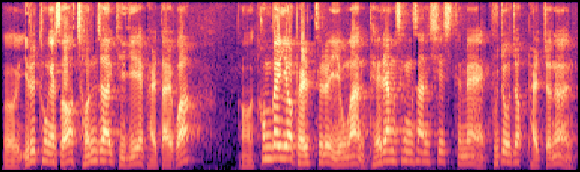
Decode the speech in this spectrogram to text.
어, 이를 통해서 전자기기의 발달과 어, 컨베이어 벨트를 이용한 대량 생산 시스템의 구조적 발전은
